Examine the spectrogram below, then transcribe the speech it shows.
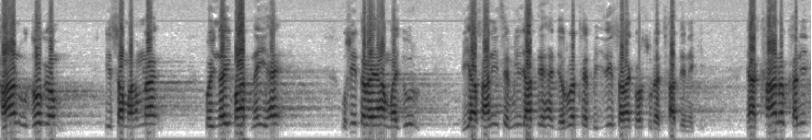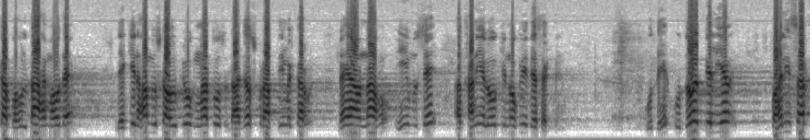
खान उद्योग एवं की संभावना कोई नई बात नहीं है। उसी तरह यहाँ मजदूर भी आसानी से मिल जाते हैं ज़रूरत है बिजली सड़क और सुरक्षा देने की। यहाँ खान और खनिज का बहुलता है महोदय। लेकिन हम उसका उपयोग न तो राजस्व प्राप्ति में कर रहे और न हो, ही उसे स्थानीय लोगों की नौकरी दे सकते हैं। उद्योग के लिए पहली शर्त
